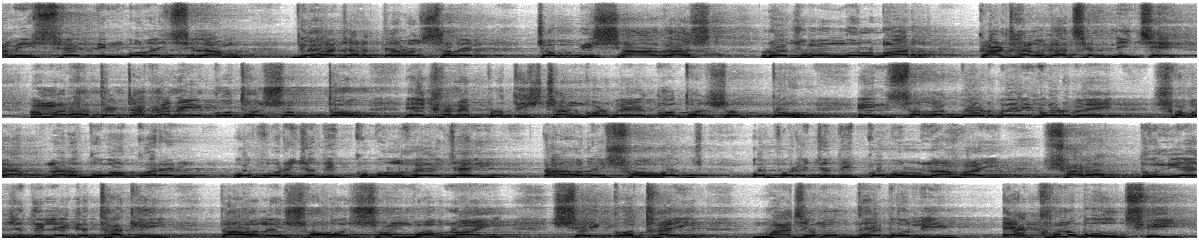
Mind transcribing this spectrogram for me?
আমি সেদিন বলেছিলাম, দুই হাজার তেরো সালের চব্বিশে আগস্ট, রোজ মঙ্গলবার কাঁঠাল গাছের নিচে। আমার হাতে টাকা নেই কথা সত্য। এখানে প্রতিষ্ঠান গড়বে কথা সত্য। ইনশাল্লাহ গড়বেই গড়বে। সবাই আপনারা দোয়া করেন, ওপরে যদি কবুল হয়ে যাই, তাহলে সহজ। ওপরে যদি কবুল না হয়, সারা দুনিয়া যদি লেগে থাকি, তাহলে সহজ সম্ভব নয়। সেই কথাই মাঝে মধ্যে বলি, এখনও বলছি।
